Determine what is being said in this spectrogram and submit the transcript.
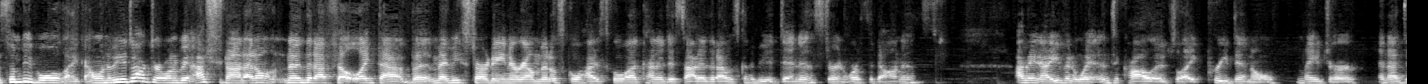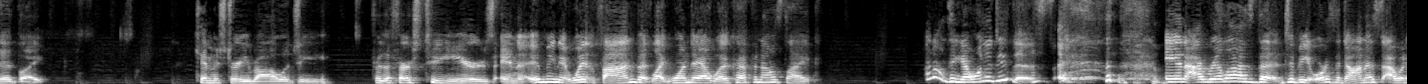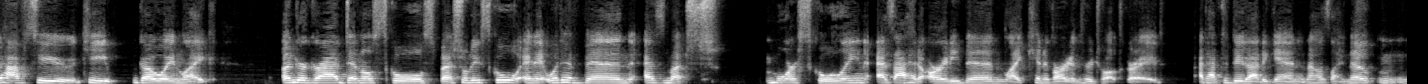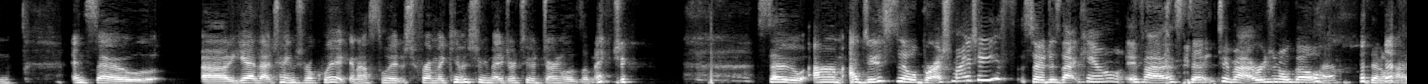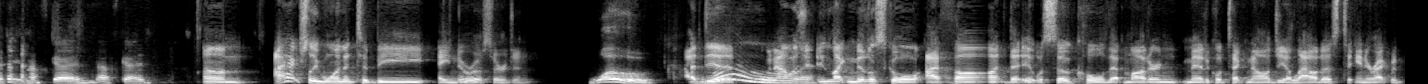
Some people like, I want to be a doctor, I want to be an astronaut. I don't know that I felt like that, but maybe starting around middle school, high school, I kind of decided that I was going to be a dentist or an orthodontist. I mean, I even went into college like pre dental major and I did like chemistry, biology for the first two years. And I mean, it went fine, but like one day I woke up and I was like, don't think I want to do this. and I realized that to be orthodontist, I would have to keep going like undergrad dental school, specialty school, and it would have been as much more schooling as I had already been like kindergarten through 12th grade. I'd have to do that again. And I was like, nope. Mm-mm. And so, uh, yeah, that changed real quick. And I switched from a chemistry major to a journalism major. So um, I do still brush my teeth. So does that count if I stick to my original goal? dental hygiene. That's good. That's good. Um, I actually wanted to be a neurosurgeon. Whoa. I did. When I was in like middle school, I thought that it was so cool that modern medical technology allowed us to interact with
